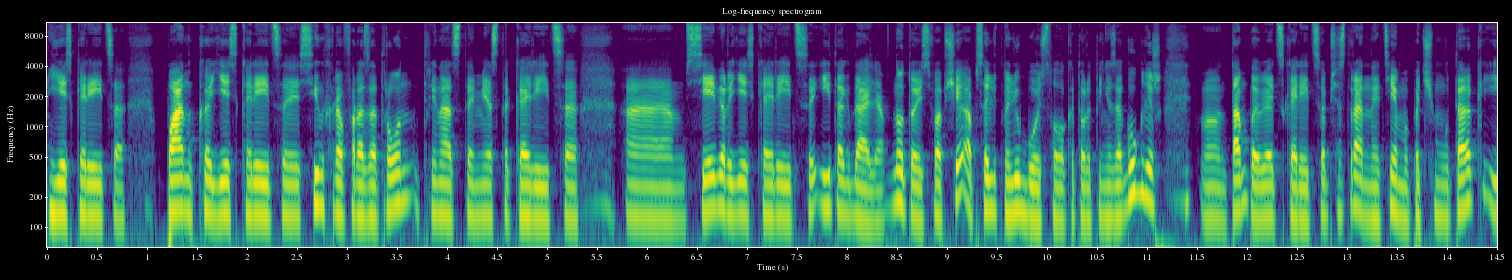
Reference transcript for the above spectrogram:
есть корейца, Панк есть корейцы, Синхров, Розатрон, 13 место корейца, э, Север есть корейцы и так далее. Ну, то есть вообще абсолютно любое слово, которое ты не загуглишь, э, там появляется корейцы. Вообще странная тема, почему так, и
